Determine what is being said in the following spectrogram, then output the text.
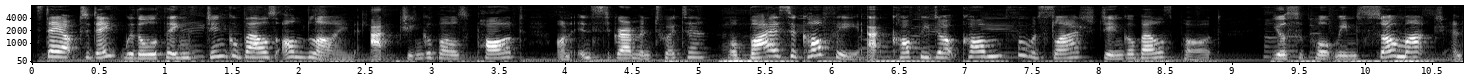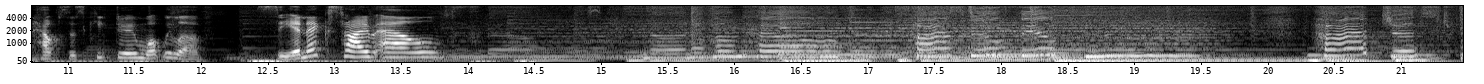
Stay up to date with all things Jingle Bells online at Jingle Bells Pod on Instagram and Twitter, or buy us a coffee at ko-fi.com forward slash jinglebellspod. Your support means so much and helps us keep doing what we love. See you next time, elves! just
